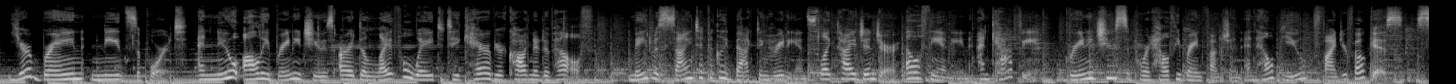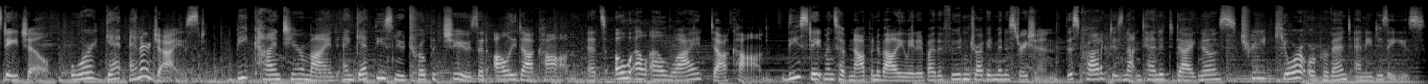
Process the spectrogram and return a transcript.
Your brain needs support, and new OLLY Brainy Chews are a delightful way to take care of your cognitive health. Made with scientifically backed ingredients like Thai ginger, L-theanine, and caffeine, Brainy Chews support healthy brain function and help you find your focus, stay chill, or get energized. Be kind to your mind and get these nootropic chews at olly.com. That's O L L Y.com. These statements have not been evaluated by the Food and Drug Administration. This product is not intended to diagnose, treat, cure, or prevent any disease.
